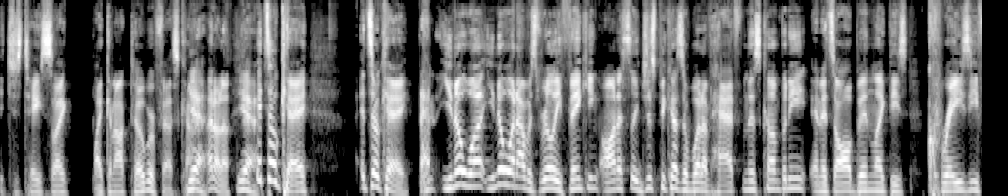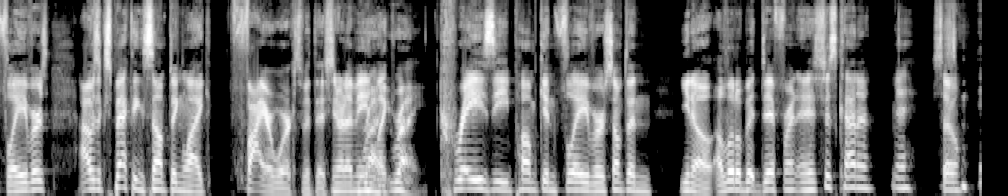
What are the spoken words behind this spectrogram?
it just tastes like like an Oktoberfest kind. Yeah, I don't know. yeah. it's okay. It's okay. And you know what? You know what I was really thinking, honestly, just because of what I've had from this company, and it's all been like these crazy flavors. I was expecting something like fireworks with this. You know what I mean? right, like right. crazy pumpkin flavor, something you know a little bit different, and it's just kind of meh. So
